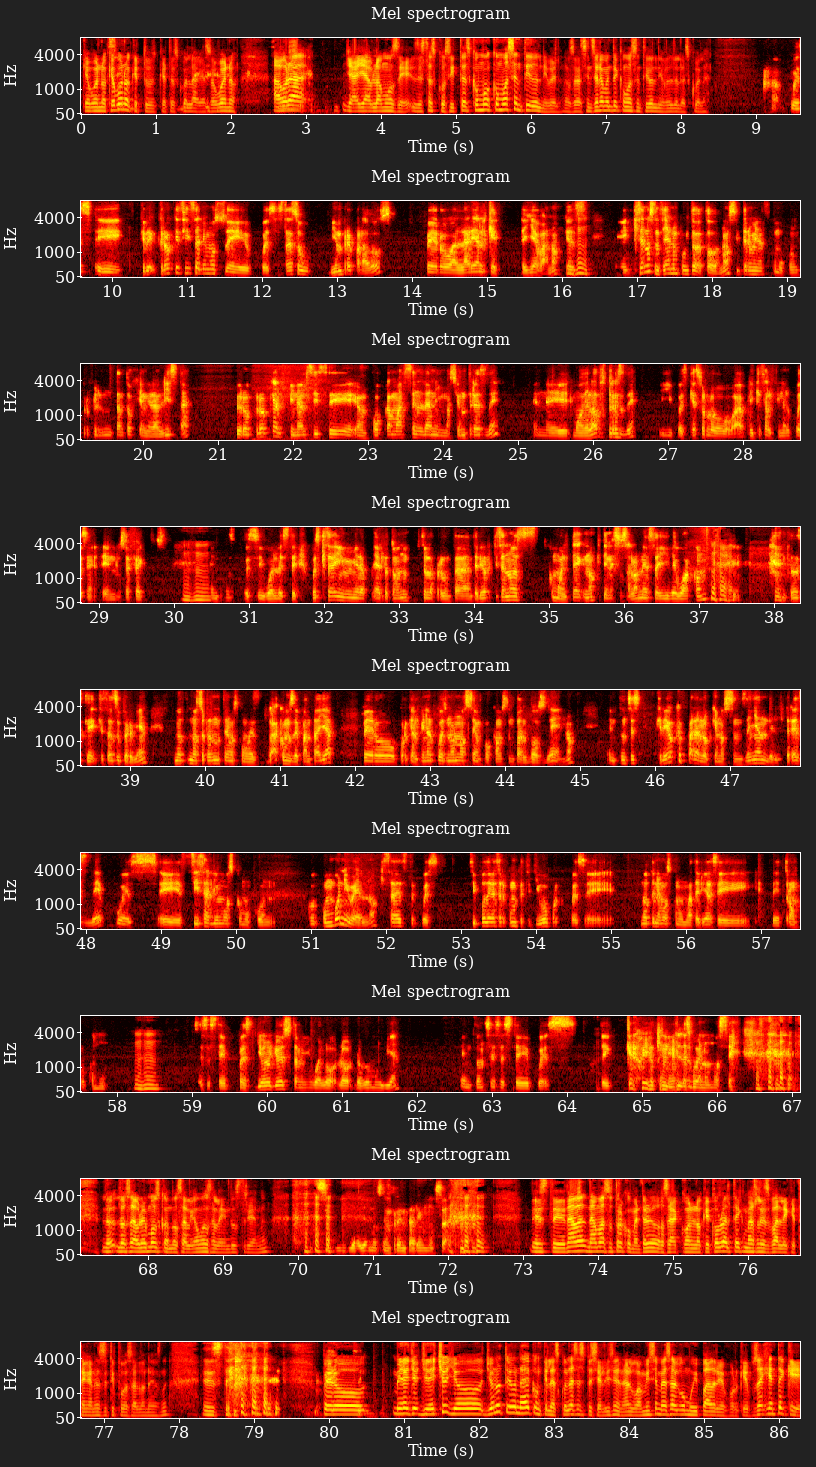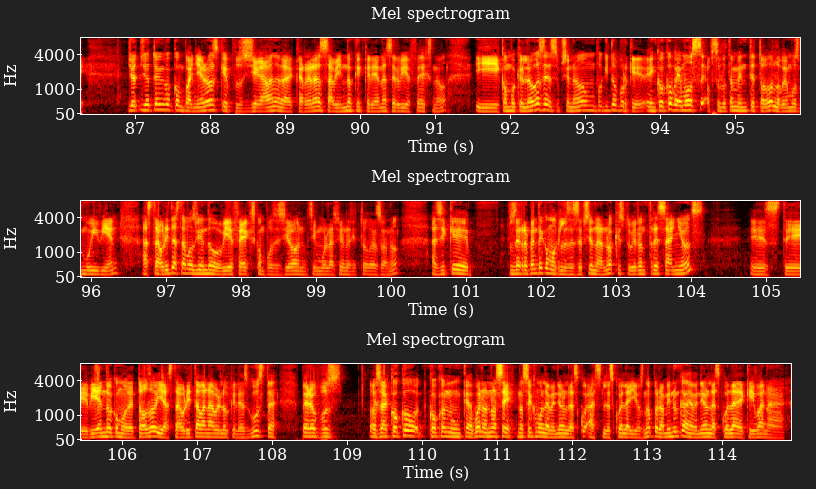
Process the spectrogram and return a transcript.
Qué bueno, qué bueno que tu, que tu escuela haga eso. Bueno, ahora ya, ya hablamos de, estas cositas. ¿Cómo, ¿Cómo has sentido el nivel? O sea, sinceramente, ¿cómo has sentido el nivel de la escuela? Pues eh, creo que sí salimos, eh, pues, estás bien preparados, pero al área al que te lleva, ¿no? Que es, eh, quizá nos enseñan un poquito de todo, ¿no? Sí terminas como con un perfil un tanto generalista, pero creo que al final sí se enfoca más en la animación 3D, en el modelado 3D, y pues que eso lo apliques al final pues en, los efectos. Entonces pues igual este, pues quizá y mira, eh, retomando un poquito la pregunta anterior, quizá no es como el tech, ¿no? Que tiene sus salones ahí de Wacom, entonces que, está súper bien. nosotros no tenemos como Wacoms de pantalla, pero porque al final pues no nos enfocamos tanto al 2D, ¿no? Entonces creo que para lo que nos enseñan del 3D pues eh, sí salimos como con, con, buen nivel, ¿no? Quizá este pues sí podría ser competitivo porque pues... Eh, no tenemos como materias de, tronco común. Entonces, este, pues yo, yo eso también igual lo, lo, veo muy bien. Entonces, este, pues creo yo que el nivel es bueno, no sé. lo, sabremos cuando salgamos a la industria, ¿no? sí, ya, ya nos enfrentaremos a... Este, nada, nada más otro comentario, o sea, con lo que cobra el tech más les vale que tengan ese tipo de salones, ¿no? Este, pero, mira, yo, de hecho yo, yo no tengo nada con que la escuela se especialice en algo, a mí se me hace algo muy padre, porque pues hay gente que, yo, yo tengo compañeros que pues llegaban a la carrera sabiendo que querían hacer VFX, ¿no? Y como que luego se decepcionaban un poquito porque en Coco vemos absolutamente todo, lo vemos muy bien, hasta ahorita estamos viendo VFX, composición, simulaciones y todo eso, ¿no? Así que pues de repente como que les decepciona, ¿no? Que estuvieron tres años este, viendo como de todo y hasta ahorita van a ver lo que les gusta. Pero pues, o sea, Coco, Coco nunca, bueno, no sé, no sé cómo le vendieron la, la escuela a ellos, ¿no? Pero a mí nunca me vendieron la escuela de que iban a,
